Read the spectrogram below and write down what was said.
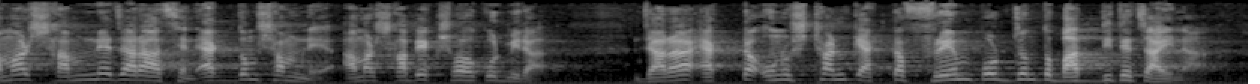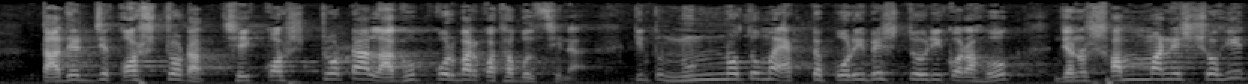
আমার সামনে যারা আছেন, একদম সামনে, আমার সাবেক সহকর্মীরা যারা একটা অনুষ্ঠানকে একটা ফ্রেম পর্যন্ত বাদ দিতে চায় না, তাদের যে কষ্টটা, সেই কষ্টটা লাঘব করবার কথা বলছি না। কিন্তু ন্যূনতম একটা পরিবেশ তৈরি করা হোক, যেন সম্মানের সহিত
